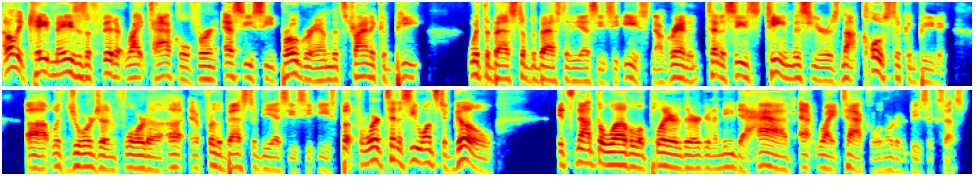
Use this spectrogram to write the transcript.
I don't think Cade Mays is a fit at right tackle for an SEC program that's trying to compete with the best of the best of the SEC East. Now, granted, Tennessee's team this year is not close to competing uh, with Georgia and Florida uh, for the best of the SEC East, but for where Tennessee wants to go, it's not the level of player they're going to need to have at right tackle in order to be successful.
